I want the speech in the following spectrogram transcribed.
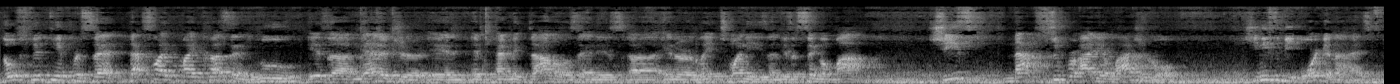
those 15%, that's like my cousin who is a manager in, in at McDonald's and is uh, in her late 20s and is a single mom. She's not super ideological. She needs to be organized.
